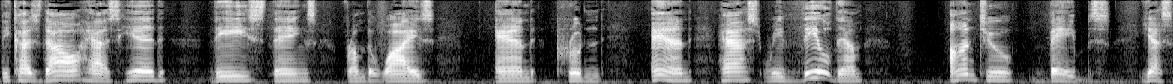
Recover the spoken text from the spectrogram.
because thou hast hid these things from the wise and prudent, and hast revealed them unto babes. Yes,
